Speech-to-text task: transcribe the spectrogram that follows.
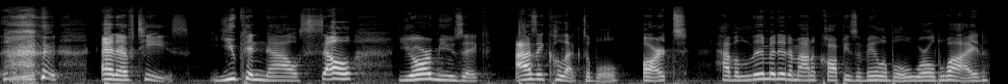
NFTs. You can now sell your music as a collectible art, have a limited amount of copies available worldwide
